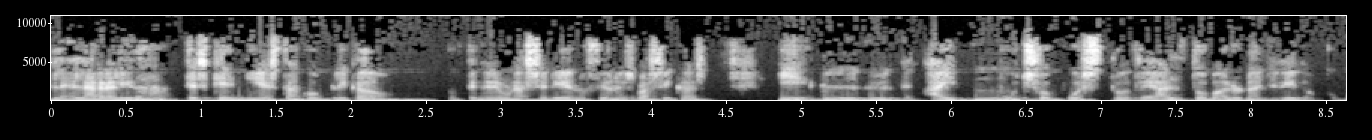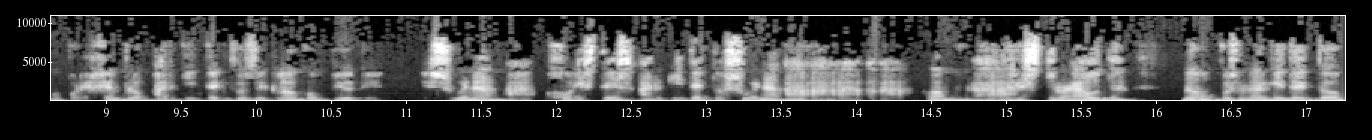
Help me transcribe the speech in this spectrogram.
la, realidad es que ni es tan complicado tener una serie de nociones básicas y hay mucho puesto de alto valor añadido, como por ejemplo arquitectos de cloud computing. Suena a, ojo, este es arquitecto, suena a, vamos, a astronauta. No, pues un arquitecto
